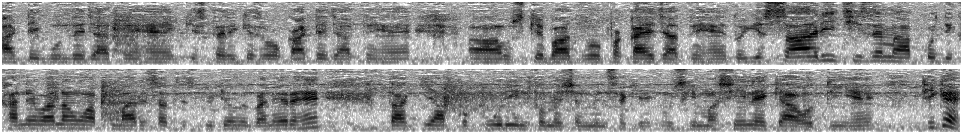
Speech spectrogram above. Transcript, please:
आटे गूंदे जाते हैं किस तरीके से वो काटे जाते हैं उसके बाद वो पकाए जाते हैं। तो ये सारी चीज़ें मैं आपको दिखाने वाला हूँ। आप हमारे साथ इस वीडियो में बने रहें ताकि आपको पूरी इन्फॉर्मेशन मिल सके उसकी मशीनें क्या होती हैं ठीक है?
